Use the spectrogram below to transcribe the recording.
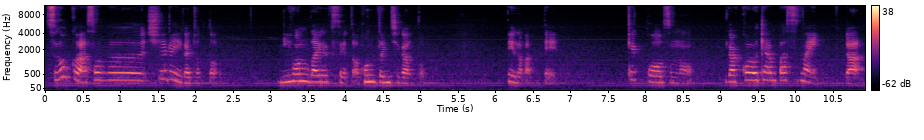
すごく遊ぶ種類がちょっと日本の大学生とは本当に違うと。っていうのがあって結構その学校のキャンパス内が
